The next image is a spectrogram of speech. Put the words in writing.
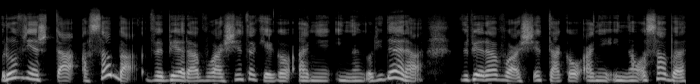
również ta osoba wybiera właśnie takiego, a nie innego lidera. Wybiera właśnie taką, a nie inną osobę.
